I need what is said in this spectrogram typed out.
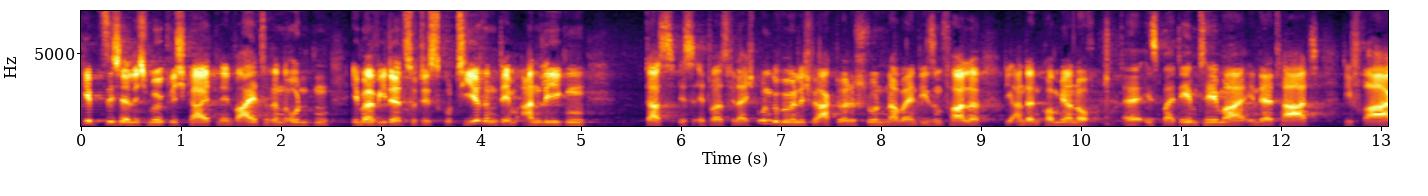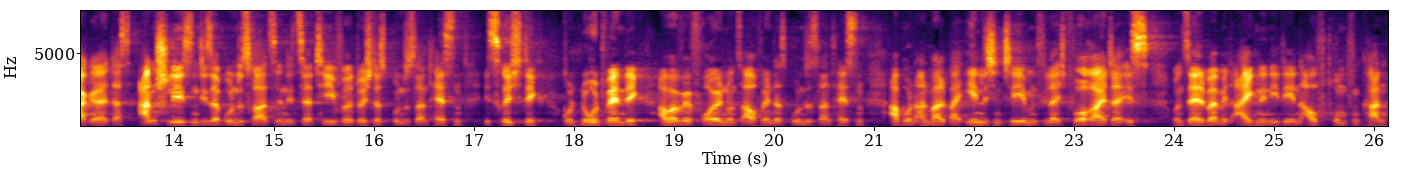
gibt sicherlich Möglichkeiten, in weiteren Runden immer wieder zu diskutieren. Dem Anliegen das ist etwas vielleicht ungewöhnlich für Aktuelle Stunden, aber in diesem Falle, die anderen kommen ja noch, äh, ist bei dem Thema in der Tat die Frage, das Anschließen dieser Bundesratsinitiative durch das Bundesland Hessen ist richtig und notwendig. Aber wir freuen uns auch, wenn das Bundesland Hessen ab und an mal bei ähnlichen Themen vielleicht Vorreiter ist und selber mit eigenen Ideen auftrumpfen kann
